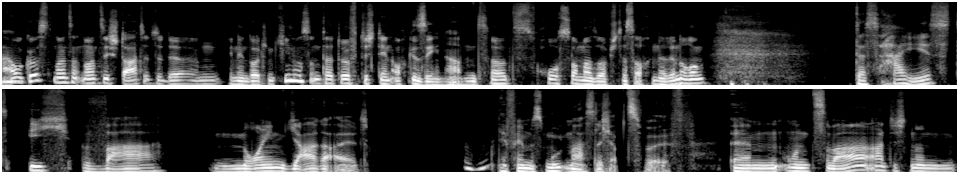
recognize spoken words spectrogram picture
August 1990 startete der ähm, in den deutschen Kinos und da dürfte ich den auch gesehen haben. Das war das Hochsommer, so habe ich das auch in Erinnerung. Das heißt, ich war neun Jahre alt. Mhm. Der Film ist mutmaßlich ab zwölf. Ähm, und zwar hatte ich einen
